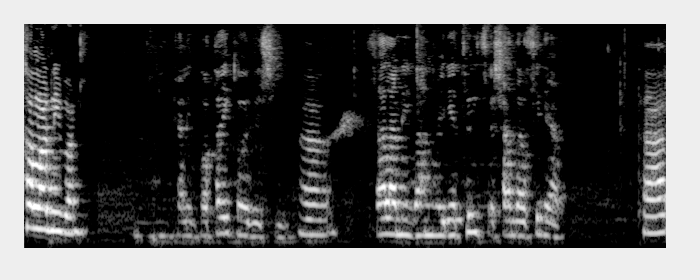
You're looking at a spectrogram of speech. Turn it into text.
সালা নিবান হুম, খালি কথাই কয় বেশি। হ্যাঁ। চালানি বান মেরে থুইছে সাদা সিরা তার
